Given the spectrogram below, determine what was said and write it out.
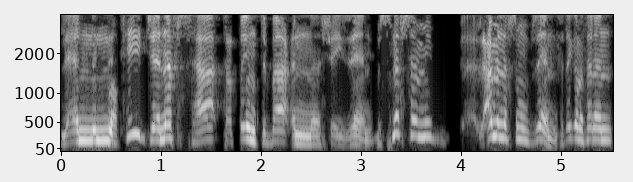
لأن النتيجة نفسها تعطي انطباع إنه شيء زين. بس نفسها مي... العمل نفسه مو بزين. فتلقى مثلا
